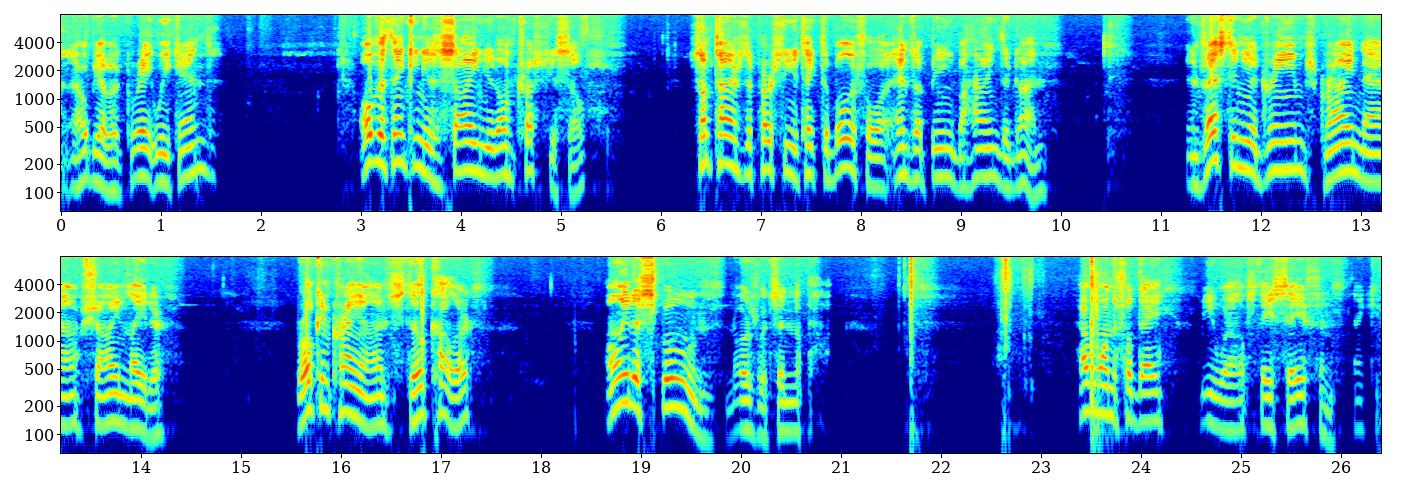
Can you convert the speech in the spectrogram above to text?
I hope you have a great weekend. Overthinking is a sign you don't trust yourself. Sometimes the person you take the bullet for ends up being behind the gun. Invest in your dreams, grind now, shine later. Broken crayon, still color. Only the spoon knows what's in the pot. Have a wonderful day. Be well. Stay safe. And thank you.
